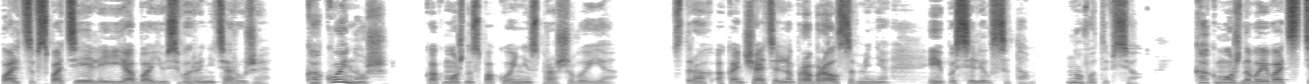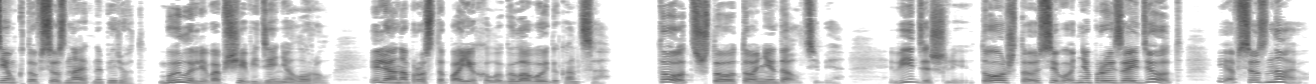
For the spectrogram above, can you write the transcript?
Пальцы вспотели, и я боюсь выронить оружие. «Какой нож?» Как можно спокойнее спрашиваю я. Страх окончательно пробрался в меня и поселился там. Ну вот и все. Как можно воевать с тем, кто все знает наперед? Было ли вообще видение Лорел? Или она просто поехала головой до конца? Тот, что Тони дал тебе. Видишь ли, то, что сегодня произойдет, я все знаю.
